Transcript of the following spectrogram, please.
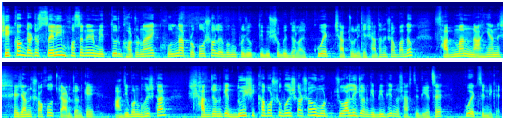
শিক্ষক ডক্টর সেলিম হোসেনের মৃত্যুর ঘটনায় খুলনা প্রকৌশল এবং প্রযুক্তি বিশ্ববিদ্যালয় কুয়েট ছাত্রলীগের সাধারণ সম্পাদক সাদমান নাহিয়ান সেজান সহ চারজনকে আজীবন বহিষ্কার, সাতজনকে দুই শিক্ষাবর্ষ বহিষ্কার সহ মোট চুয়াল্লিশ জনকে বিভিন্ন শাস্তি দিয়েছে কুয়েট সিন্ডিকেট।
